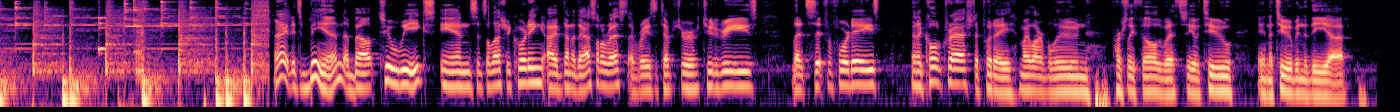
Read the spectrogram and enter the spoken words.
All right, it's been about two weeks, and since the last recording, I've done a diacetyl rest. I've raised the temperature two degrees, let it sit for four days. Then I cold crashed. I put a mylar balloon, partially filled with CO2, in a tube into the uh,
